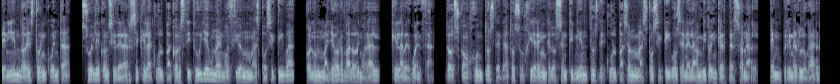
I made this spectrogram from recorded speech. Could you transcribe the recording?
Teniendo esto en cuenta, suele considerarse que la culpa constituye una emoción más positiva, con un mayor valor moral, que la vergüenza. Dos conjuntos de datos sugieren que los sentimientos de culpa son más positivos en el ámbito interpersonal. En primer lugar,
